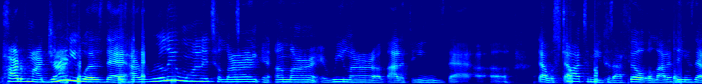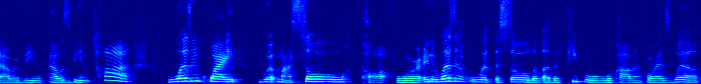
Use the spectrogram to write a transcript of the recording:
part of my journey was that I really wanted to learn and unlearn and relearn a lot of things that uh, that was taught to me because I felt a lot of things that I were being I was being taught wasn't quite what my soul called for and it wasn't what the soul of other people were calling for as well.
